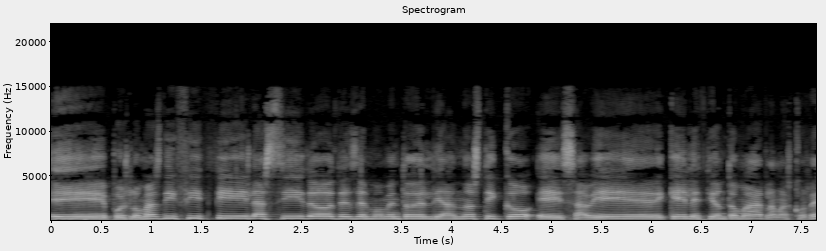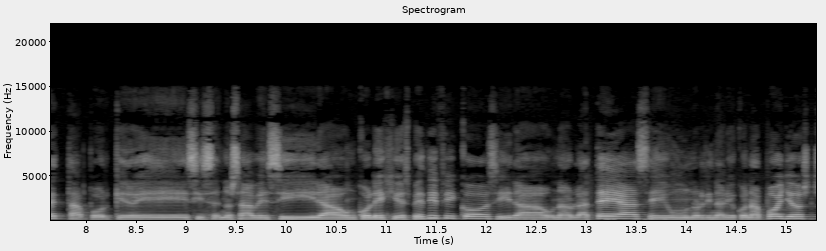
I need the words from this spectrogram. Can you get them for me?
Eh, pues lo más difícil ha sido desde el momento del diagnóstico eh, saber qué elección tomar la más correcta, porque eh, si no sabes si ir a un colegio específico, si ir a una aula TEA, si un ordinario con apoyos,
